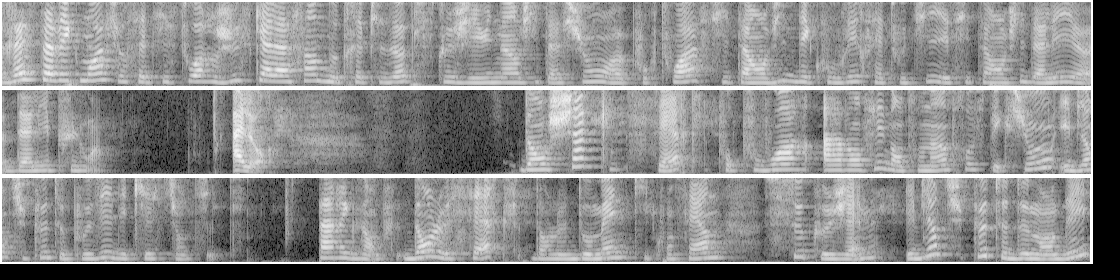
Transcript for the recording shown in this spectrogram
Reste avec moi sur cette histoire jusqu'à la fin de notre épisode puisque j'ai une invitation euh, pour toi si tu as envie de découvrir cet outil et si tu as envie d'aller euh, d'aller plus loin. Alors, dans chaque cercle, pour pouvoir avancer dans ton introspection, eh bien tu peux te poser des questions types. Par exemple, dans le cercle, dans le domaine qui concerne ce que j'aime, eh bien tu peux te demander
